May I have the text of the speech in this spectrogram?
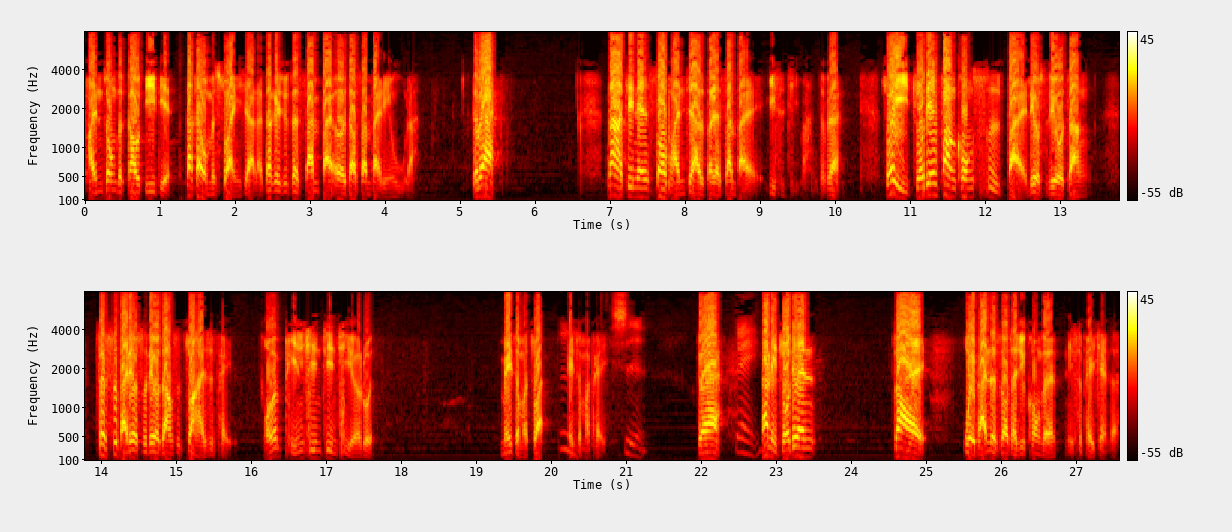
盘中的高低点，大概我们算一下了，大概就在三百二到三百零五了，对不对？那今天收盘价大概三百一十几嘛，对不对？所以昨天放空四百六十六张，这四百六十六张是赚还是赔？我们平心静气而论，没怎么赚，嗯没怎么赔，是，对？对，那你昨天在尾盘的时候才去空的人，你是赔钱的。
